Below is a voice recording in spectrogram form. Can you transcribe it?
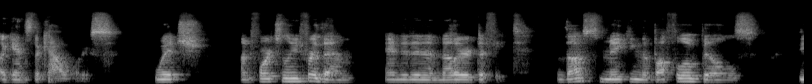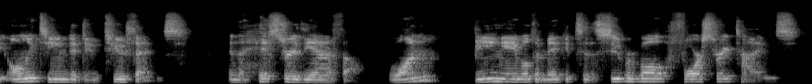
against the Cowboys, which unfortunately for them ended in another defeat, thus making the Buffalo Bills the only team to do two things in the history of the NFL. One, being able to make it to the Super Bowl four straight times,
